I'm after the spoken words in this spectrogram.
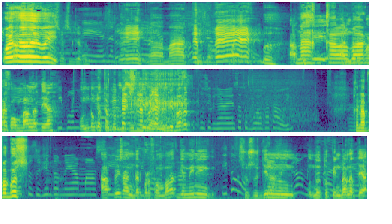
Woi, woi, woi, woi. Eh, Ya mati eh, dong. eh. Buh, nakal banget. banget ya. Untung ketutup Max levelnya gede banget. Kenapa Gus? Apis underperform banget game ini. Susujin nutupin banget. Ya.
